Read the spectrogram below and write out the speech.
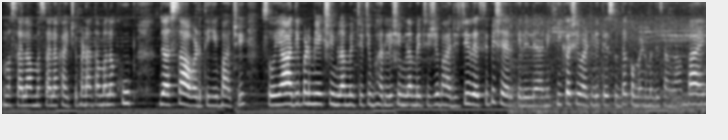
मसाला मसाला खायचे. पण आता मला खूप जास्त आवडते ही भाजी. सो याआधी पण मी एक शिमला मिरचीची भरली शिमला मिरचीची भाजीची रेसिपी शेअर केलेली आहे आणि ही कशी वाटली ते सुद्धा कमेंटमध्ये सांगा. बाय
